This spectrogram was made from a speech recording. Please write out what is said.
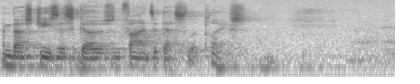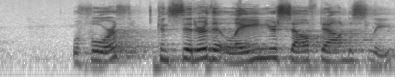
And thus Jesus goes and finds a desolate place. Well, fourth, consider that laying yourself down to sleep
